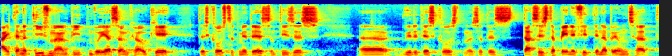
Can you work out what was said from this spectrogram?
Alternativen anbieten, wo er sagen kann, okay, das kostet mir das und dieses äh, würde das kosten. Also das, das ist der Benefit, den er bei uns hat.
